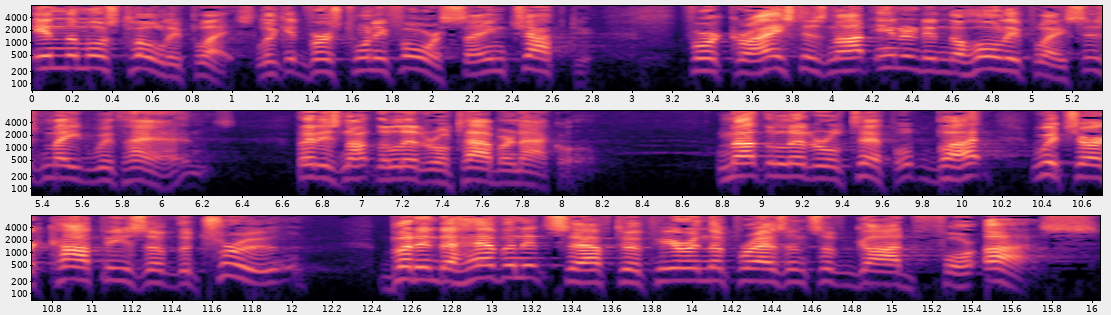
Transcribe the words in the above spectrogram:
in the most holy place. Look at verse 24, same chapter. For Christ has not entered in the holy places made with hands. That is not the literal tabernacle, not the literal temple, but which are copies of the true, but into heaven itself to appear in the presence of God for us.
